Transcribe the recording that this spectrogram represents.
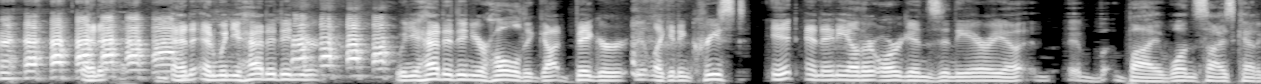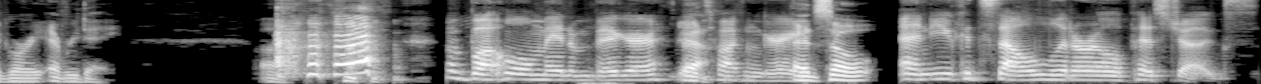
And and and when you had it in your when you had it in your hold, it got bigger. It, like it increased it and any other organs in the area uh, by one size category every day. Uh, a butthole made them bigger. Yeah. That's fucking great. and so, and you could sell literal piss jugs,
